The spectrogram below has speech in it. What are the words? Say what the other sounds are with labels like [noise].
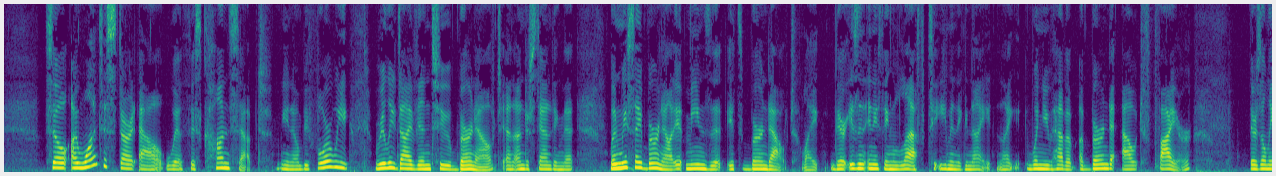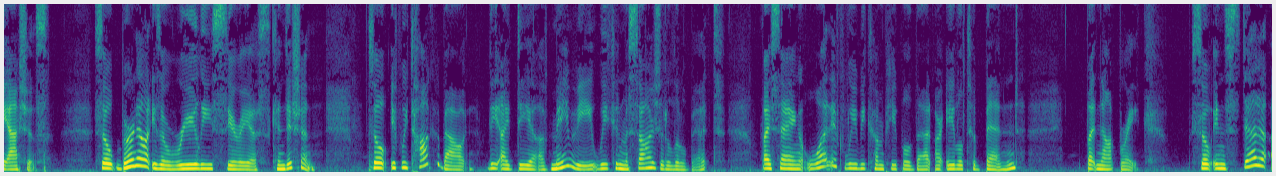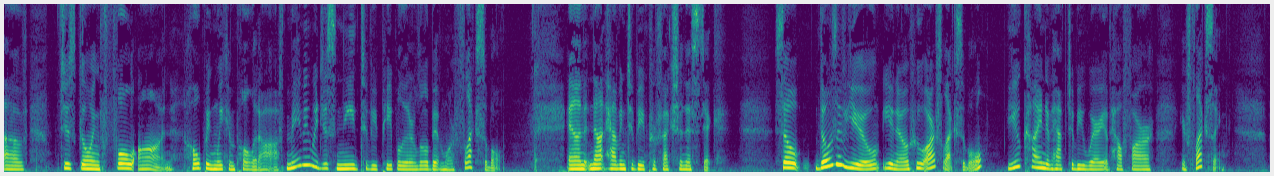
So I want to start out with this concept, you know, before we really dive into burnout and understanding that when we say burnout, it means that it's burned out. Like there isn't anything left to even ignite. Like when you have a, a burned out fire, there's only ashes. So burnout is a really serious condition. So if we talk about the idea of maybe we can massage it a little bit by saying, what if we become people that are able to bend but not break? So instead of just going full on, hoping we can pull it off. Maybe we just need to be people that are a little bit more flexible and not having to be perfectionistic. So, those of you, you know, who are flexible, you kind of have to be wary of how far you're flexing.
